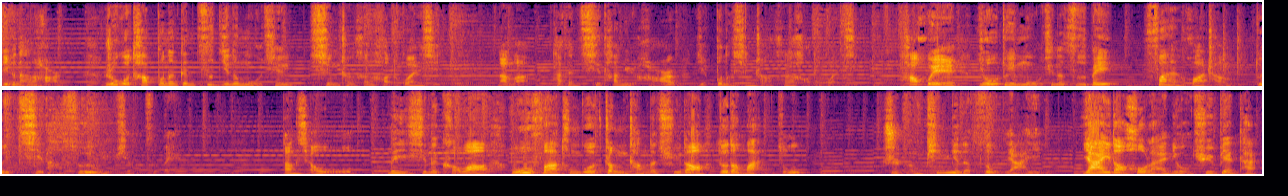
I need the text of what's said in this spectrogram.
一个男孩，如果他不能跟自己的母亲形成很好的关系，那么他跟其他女孩也不能形成很好的关系。他会由对母亲的自卑泛化成对其他所有女性的自卑。当小五内心的渴望无法通过正常的渠道得到满足，只能拼命的自我压抑，压抑到后来扭曲变态，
